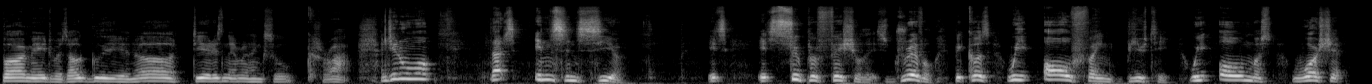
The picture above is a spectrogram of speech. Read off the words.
barmaid was ugly. And oh dear, isn't everything so crap? And you know what? That's insincere. It's it's superficial, it's drivel, because we all find beauty. We all must worship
